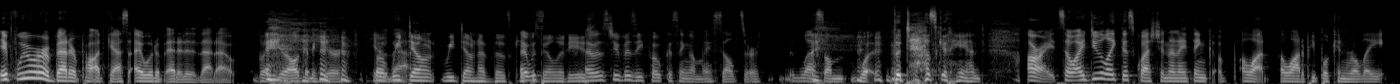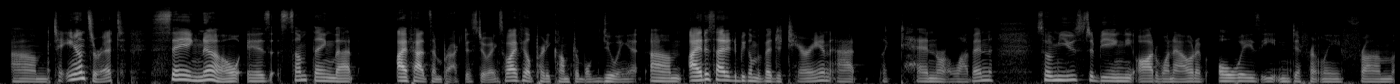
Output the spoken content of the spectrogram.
if we were a better podcast, I would have edited that out. But you're all going to hear, hear but we that. don't we don't have those I was- capabilities. I was too busy focusing on my seltzer, less on what the task at hand. All right, so I do like this question, and I think a- a lot a lot of people can relate. Um, to answer it, saying no is something that I've had some practice doing, so I feel pretty comfortable doing it. Um, I decided to become a vegetarian at like 10 or 11. So I'm used to being the odd one out. I've always eaten differently from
